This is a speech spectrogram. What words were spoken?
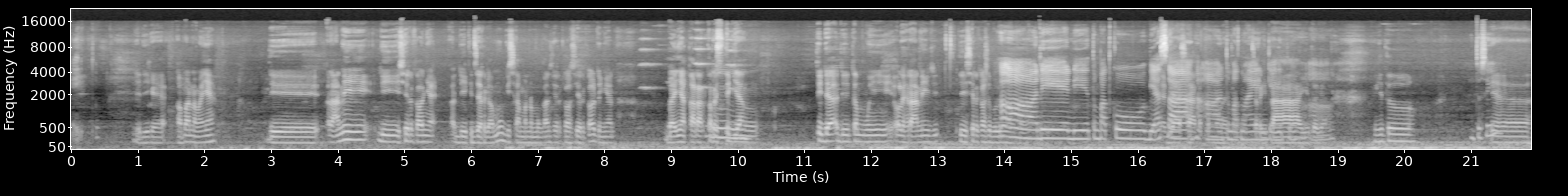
kayak gitu. Jadi kayak apa namanya di Rani di circle-nya dikejar kamu bisa menemukan circle-circle dengan banyak karakteristik Hmm. yang tidak ditemui oleh Rani di, di circle sebelumnya. Oh, di di tempatku biasa, Ya, biasa ketemu tempat main cerita, kayak gitu. gitu kan. Ah, Gitu. itu sih. Ya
